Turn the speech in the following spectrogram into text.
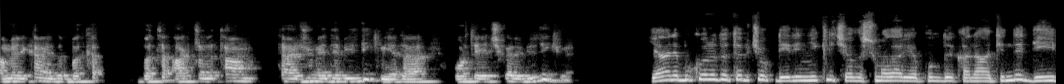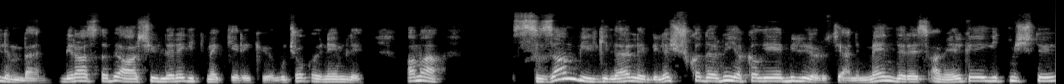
Amerikan ya da Batı aklını tam tercüme edebildik mi ya da ortaya çıkarabildik mi? Yani bu konuda tabii çok derinlikli çalışmalar yapıldığı kanaatinde değilim ben. Biraz tabii arşivlere gitmek gerekiyor. Bu çok önemli. Ama sızan bilgilerle bile şu kadarını yakalayabiliyoruz. Yani Menderes Amerika'ya gitmişti.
